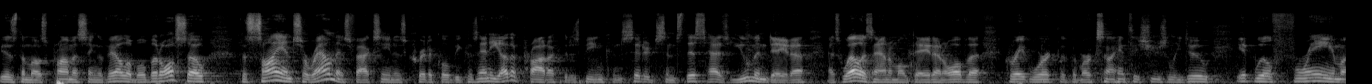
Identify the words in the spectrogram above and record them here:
is the most promising available. But also, the science around this vaccine is critical because any other product that is being considered, since this has human data as well as animal data and all the great work that the Merck scientists usually do, it will frame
